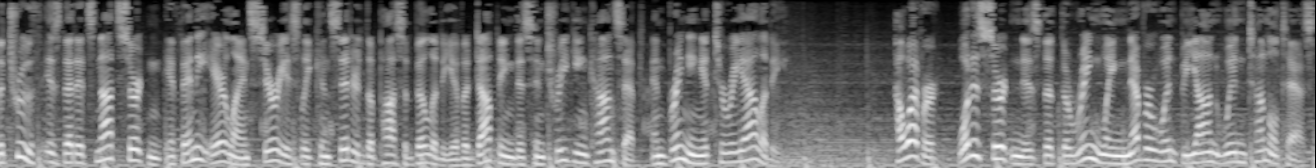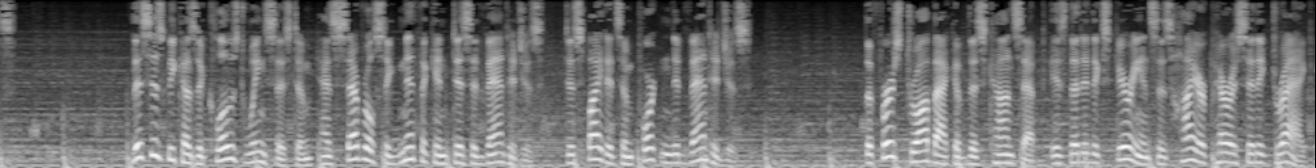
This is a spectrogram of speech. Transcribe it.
The truth is that it's not certain if any airline seriously considered the possibility of adopting this intriguing concept and bringing it to reality. However, what is certain is that the ring wing never went beyond wind tunnel tests. This is because a closed wing system has several significant disadvantages, despite its important advantages. The first drawback of this concept is that it experiences higher parasitic drag,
